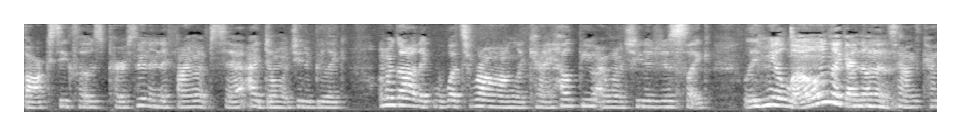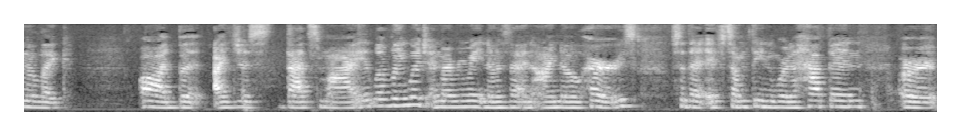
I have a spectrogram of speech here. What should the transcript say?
boxy closed person, and if I'm upset, I don't want you to be like, oh my god, like what's wrong? Like can I help you? I want you to just like leave me alone. Like I know that Mhm. sounds kind of like odd, but I just that's my love language, and my roommate knows that, and I know hers. So that if something were to happen or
